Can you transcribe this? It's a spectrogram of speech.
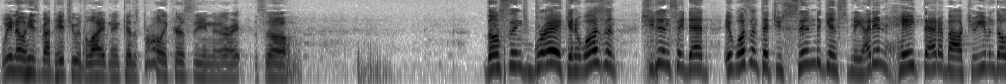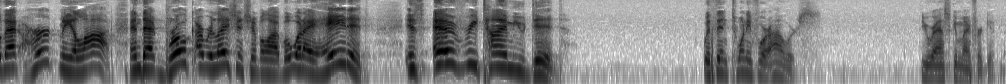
We know he's about to hit you with lightning because it's probably Christine, all right? So those things break, and it wasn't she didn't say, Dad, it wasn't that you sinned against me. I didn't hate that about you, even though that hurt me a lot and that broke our relationship a lot. But what I hated is every time you did, within 24 hours, you were asking my forgiveness.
